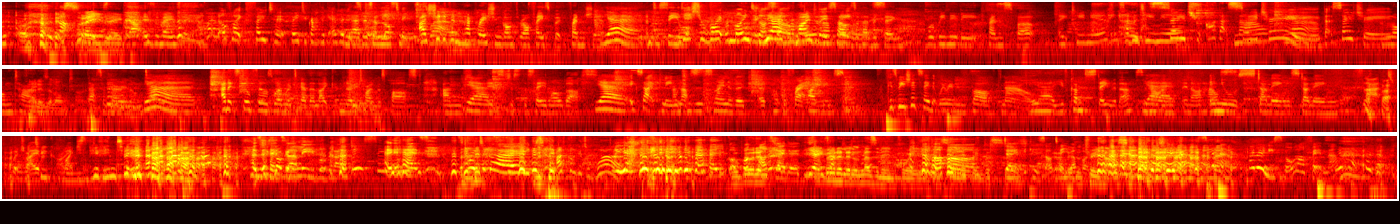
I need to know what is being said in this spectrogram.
wants." That's so amazing. good. That is amazing. Quite a lot of like photo photographic evidence. Yeah, there's a lot of. things I as should have, in preparation, gone through our Facebook friendship. Yeah. And to see what. Yes, you're right. Reminded ourselves. yeah, of reminded all those ourselves of everything. We'll be nearly friends for 18 years, know, 17 years. Oh, so true. God, that's now. so true. Yeah. That's so true. A long time. That is a long time. That's a very long time. Yeah. And it still feels when we're together like no time has passed, and Yeah. it's just the same old us. Yeah, exactly, And which is a sign of a, a proper friend. I think so. Because we should say that we're in Bath now. Yeah, you've come to stay with us in, Yeah, our, in our house. in your stunning, stunning flat, which I kind. might just move into. And she's not going to leave. We'll be like, Lucy, yes, time to go. I've got to go to work. yeah, you've got We'll a build a- podcast edit. Yeah, We'll build a little mezzanine for you. just so you just, Don't because I'll take you up little on tree it. house. yeah. I'm only small. I'll fit in that.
